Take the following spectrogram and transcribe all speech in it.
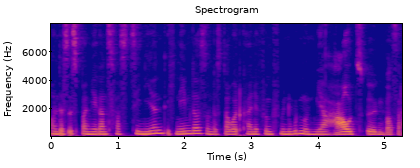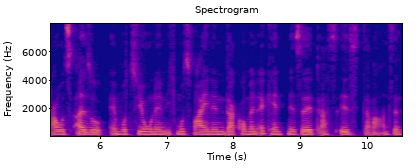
und das ist bei mir ganz faszinierend. Ich nehme das und das dauert keine fünf Minuten und mir haut irgendwas raus. Also Emotionen, ich muss weinen, da kommen Erkenntnisse, das ist der Wahnsinn.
